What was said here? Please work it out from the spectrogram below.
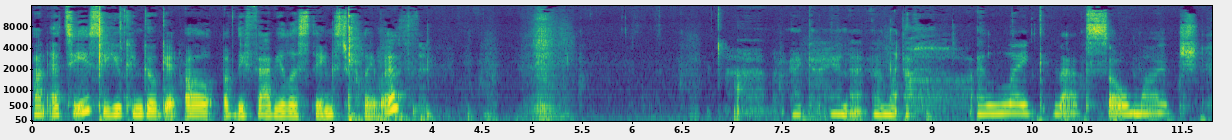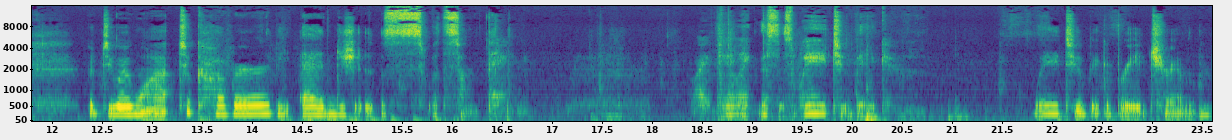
on Etsy, so you can go get all of the fabulous things to play with. Um, I And I, I'm like, oh, I like that so much. But do I want to cover the edges with something? I feel like this is way too big. Way too big a braid trim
